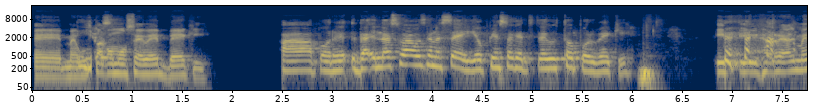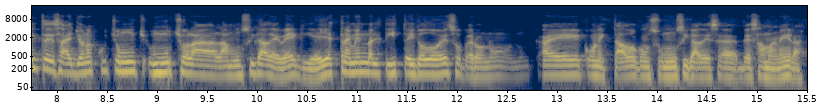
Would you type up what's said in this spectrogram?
eh, me gusta cómo se ve Becky. Ah, por eso. That's what I was gonna say. Yo pienso que te gustó por Becky. Y, realmente, ¿sabes? yo no escucho mucho, mucho la, música de Becky. Ella es tremenda artista y todo eso, pero no, nunca he conectado con su música de esa, de esa manera.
